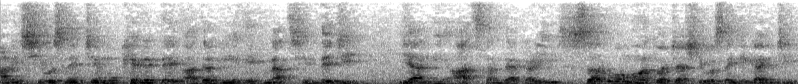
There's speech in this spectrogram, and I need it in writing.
आणि शिवसेनेचे मुख्य नेते आदरणीय एकनाथ शिंदेजी यांनी आज संध्याकाळी सर्व महत्त्वाच्या शिवसैनिकांची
